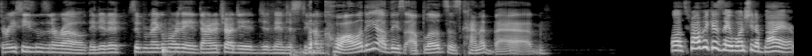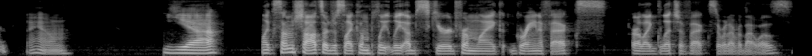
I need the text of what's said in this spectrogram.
Three seasons in a row. They did a Super Mega Force, they did Dino Charge, they did Ninja Steel. The quality of these uploads is kind of bad. Well, it's probably because they want you to buy it. Damn. Yeah. Like some shots are just like completely obscured from like grain effects or like glitch effects or whatever that was.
